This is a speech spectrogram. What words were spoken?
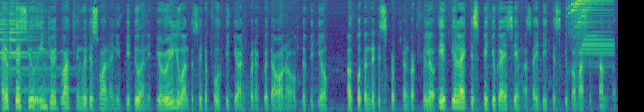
I hope guys you enjoyed watching with this one and if you do and if you really want to see the full video and connect with the owner of the video, I'll put in the description box below. If you like this video guys, same as I did, just give a massive thumbs up.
